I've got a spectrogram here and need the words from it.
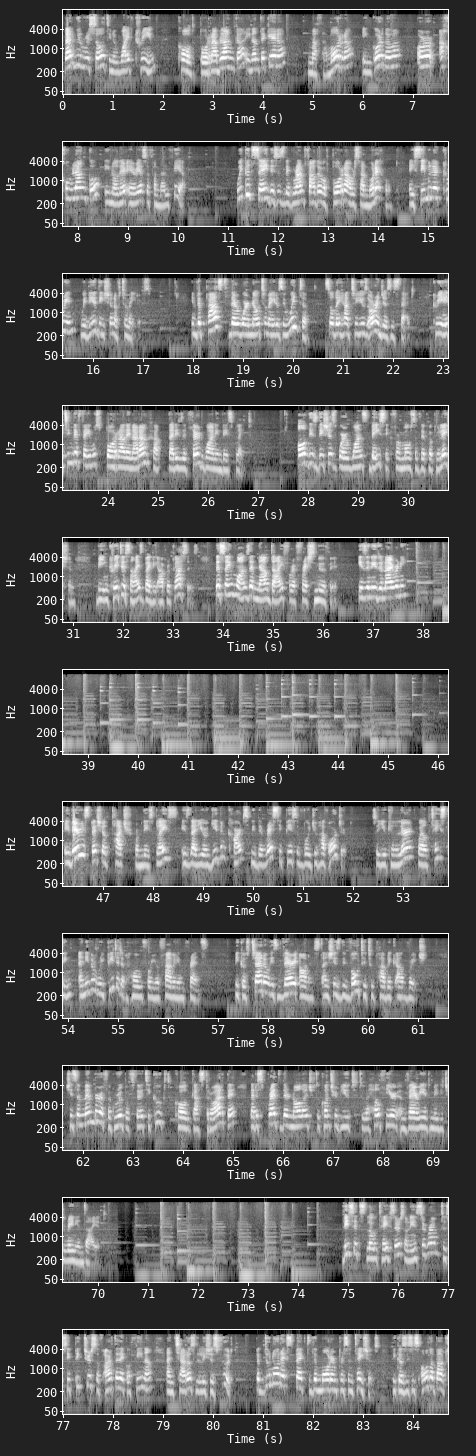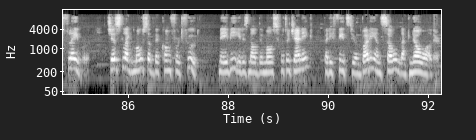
That will result in a white cream called porra blanca in Antequera, mazamorra in Córdoba, or ajo blanco in other areas of Andalusia. We could say this is the grandfather of porra or salmorejo, a similar cream with the addition of tomatoes. In the past, there were no tomatoes in winter, so they had to use oranges instead creating the famous porra de naranja that is the third one in this plate. All these dishes were once basic for most of the population, being criticized by the upper classes, the same ones that now die for a fresh smoothie. Isn't it an irony? A very special touch from this place is that you're given cards with the recipes of what you have ordered so you can learn while tasting and even repeat it at home for your family and friends. Because Charo is very honest and she's devoted to public outreach. She's a member of a group of 30 cooks called Gastroarte that spread their knowledge to contribute to a healthier and varied Mediterranean diet. Visit Slow Tasters on Instagram to see pictures of Arte de Cocina and Charo's delicious food but do not expect the modern presentations, because this is all about flavor, just like most of the comfort food. Maybe it is not the most photogenic, but it feeds your body and soul like no other.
